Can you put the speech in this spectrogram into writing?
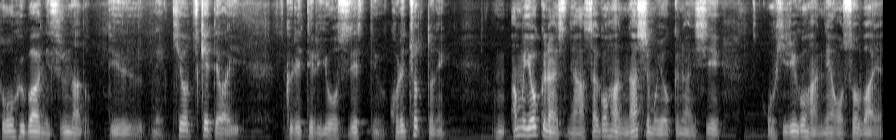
豆腐バーにするなどっていうね、気をつけてはいくれてる様子ですっていう、これちょっとね、あんま良くないですね。朝ごはんなしも良くないし、お昼ご飯ね、お蕎麦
